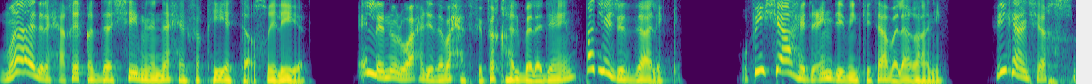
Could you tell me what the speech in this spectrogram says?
وما أدري حقيقة ذا الشيء من الناحية الفقهية التأصيلية إلا إنه الواحد إذا بحث في فقه البلدين قد يجد ذلك. وفي شاهد عندي من كتاب الأغاني. في كان شخص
